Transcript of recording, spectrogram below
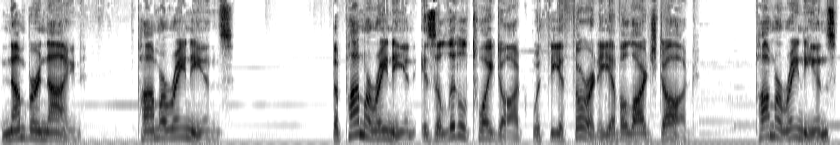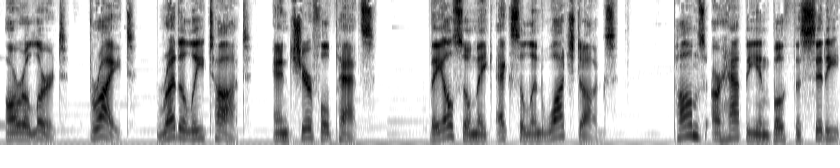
Number 9. Pomeranians. The Pomeranian is a little toy dog with the authority of a large dog. Pomeranians are alert, bright, readily taught, and cheerful pets, they also make excellent watchdogs. Poms are happy in both the city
